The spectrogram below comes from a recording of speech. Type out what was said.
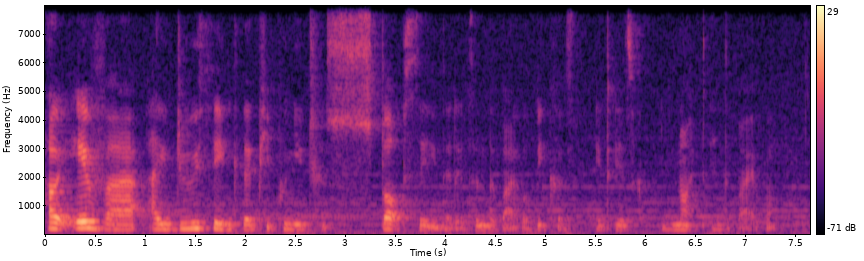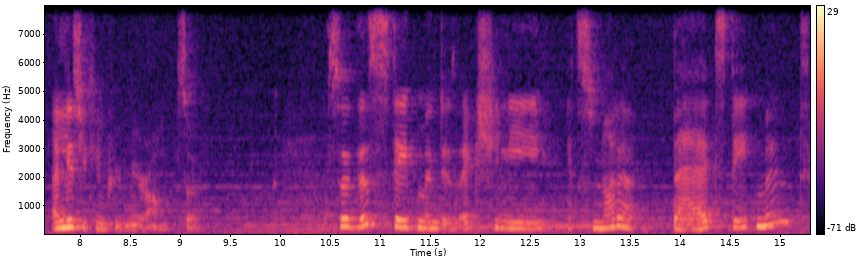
However, I do think that people need to stop saying that it's in the Bible because it is not in the Bible, unless you can prove me wrong. So so this statement is actually, it's not a bad statement,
